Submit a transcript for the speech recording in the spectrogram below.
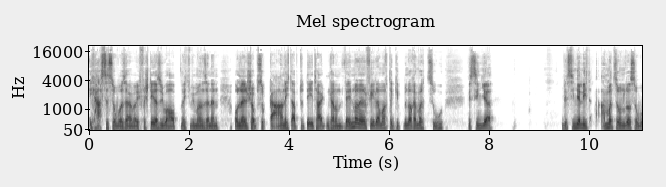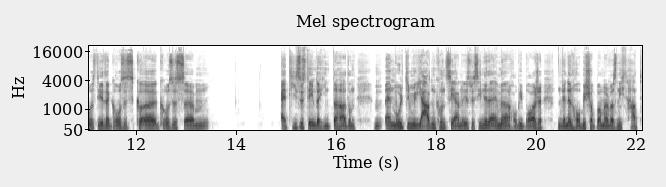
ich hasse sowas einfach. Ich verstehe das überhaupt nicht, wie man seinen Online-Shop so gar nicht up to date halten kann. Und wenn man einen Fehler macht, dann gibt man auch einfach zu. Wir sind ja wir sind ja nicht Amazon oder sowas, die jetzt ein großes, äh, großes ähm, IT-System dahinter hat und ein Multimilliardenkonzern ist. Wir sind ja da immer eine Hobbybranche und wenn ein Hobbyshopper mal was nicht hat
